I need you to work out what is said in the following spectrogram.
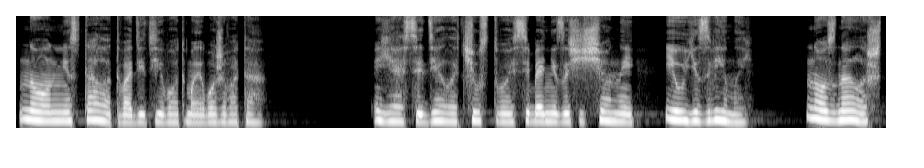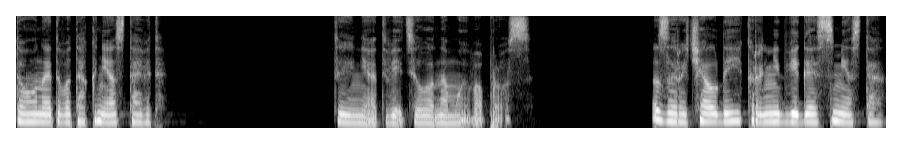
но он не стал отводить его от моего живота. Я сидела, чувствуя себя незащищенной и уязвимой, но знала, что он этого так не оставит. «Ты не ответила на мой вопрос», — зарычал Дейкр, не двигаясь с места.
